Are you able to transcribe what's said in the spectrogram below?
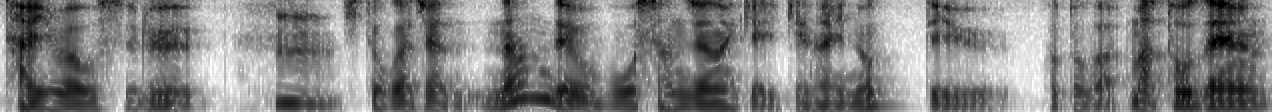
対話をするうん。人がじゃあなんでお坊さんじゃなきゃいけないのっていうことがまあ当然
